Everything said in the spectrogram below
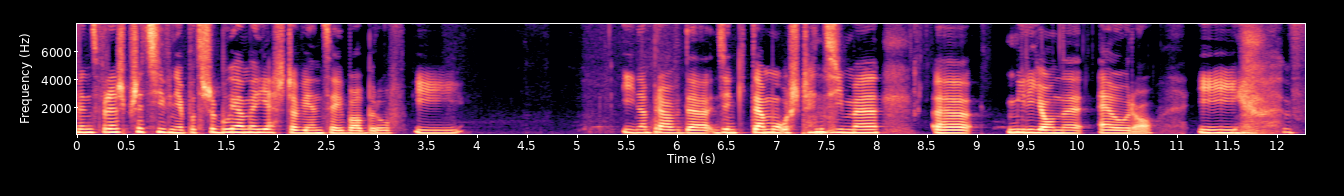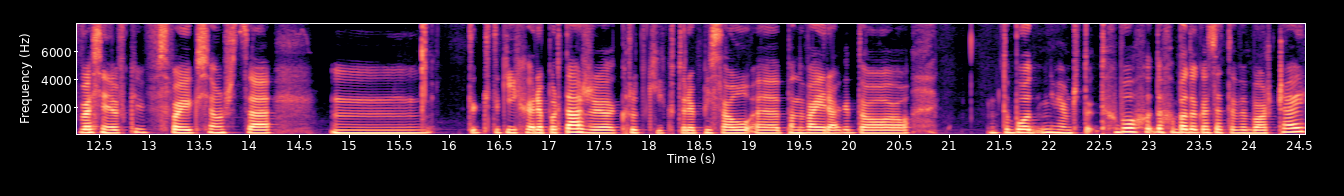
Więc wręcz przeciwnie, potrzebujemy jeszcze więcej bobrów i, i naprawdę dzięki temu oszczędzimy e, miliony euro. I właśnie w, w swojej książce mm, takich reportaży krótkich, które pisał e, pan Wajrak do to było, nie wiem, czy to, to było do, chyba do Gazety Wyborczej,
